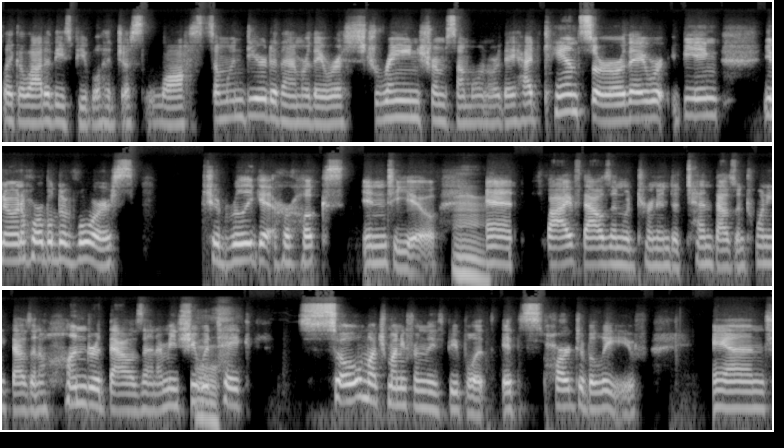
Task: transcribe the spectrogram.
like a lot of these people had just lost someone dear to them, or they were estranged from someone, or they had cancer, or they were being, you know, in a horrible divorce, she would really get her hooks into you. Mm. And 5,000 would turn into 10,000, 20,000, 100,000. I mean, she would take so much money from these people. It, it's hard to believe. And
